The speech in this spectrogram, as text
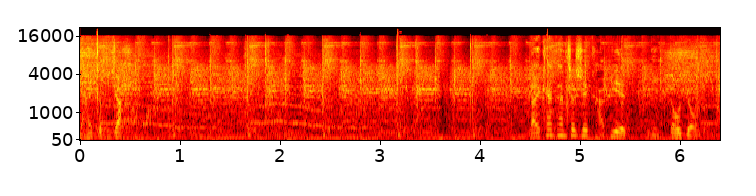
哪一个比较好啊？来看看这些卡片，你都有了吗？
